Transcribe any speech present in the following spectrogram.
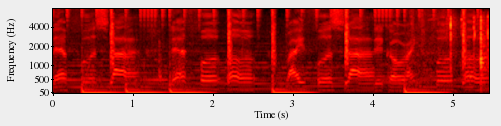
Left foot slide. They go right foot up.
